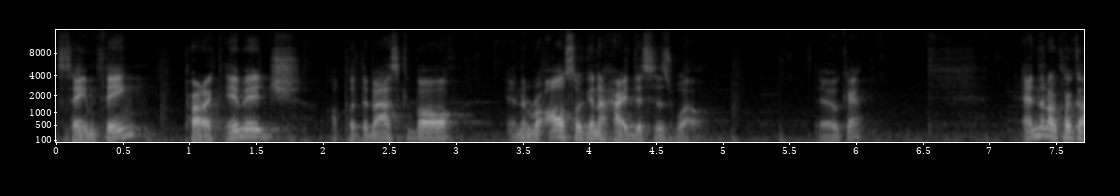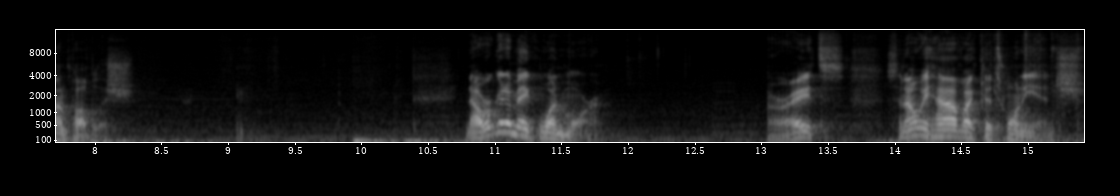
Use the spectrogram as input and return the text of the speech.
same thing, product image. I'll put the basketball. And then we're also gonna hide this as well. Okay. And then I'll click on publish. Now we're gonna make one more. All right, so now we have like the 20 inch.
